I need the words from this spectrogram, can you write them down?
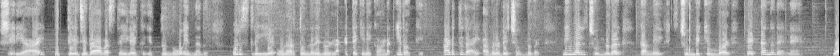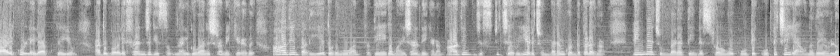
ശരിയായി ഉത്തേജിതാവസ്ഥയിലേക്ക് എത്തുന്നു എന്നത്. ഒരു സ്ത്രീയെ ഉണർത്തുന്നതിനുള്ള ടെക്നിക്കാണ് ഇതൊക്കെ. അടുത്തതായി അവളുടെ ചുണ്ടുകൾ. നിങ്ങൾ ചുണ്ടുകൾ തമ്മിൽ ചുംബിക്കുമ്പോൾ പെട്ടെന്ന് തന്നെ വായ്ക്കുള്ളിലാക്കുകയും അതുപോലെ ഫ്രഞ്ച് കിസ്സും നൽകുവാനും ശ്രമിക്കരുത്. ആദ്യം പതിയെ തുടങ്ങുവാൻ പ്രത്യേകമായി ശ്രദ്ധിക്കണം. ആദ്യം ജസ്റ്റ് ചെറിയൊരു ചുംബനം കൊണ്ട് തുടങ്ങാം. പിന്നെ ചുംബനത്തിന്റെ സ്ട്രോങ് കൂട്ടി കൂട്ടി ചെയ്യാവുന്നതേ ഉള്ളൂ.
